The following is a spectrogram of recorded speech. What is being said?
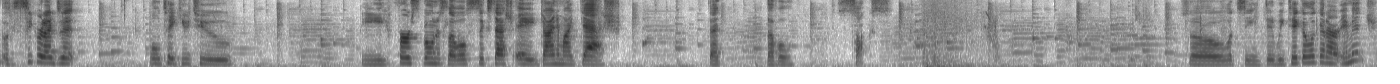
the secret exit will take you to the first bonus level, 6-A Dynamite Dash. That level sucks. So, let's see. Did we take a look at our image?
